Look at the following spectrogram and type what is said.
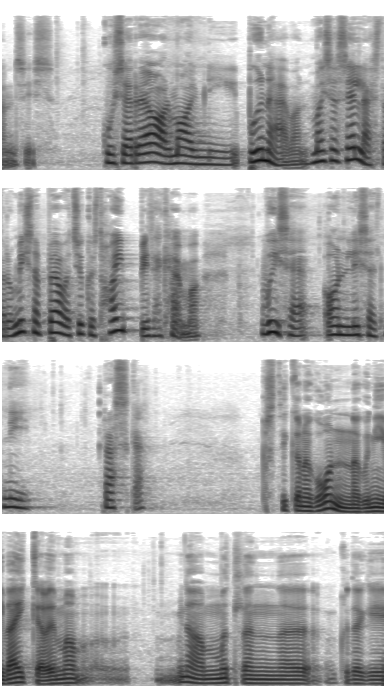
on siis, kui see reaalmaailm nii põnev on, ma ei saa sellest aru, miks nad peavad sihukest haipi tegema või see on lihtsalt nii raske? Kas ta ikka nagu on nagu nii väike või ma, mina mõtlen äh, kuidagi.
